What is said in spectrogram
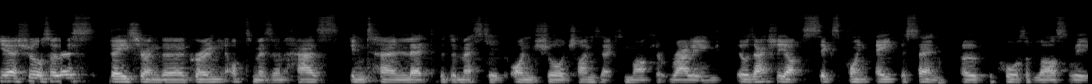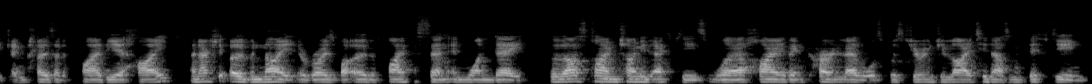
Yeah, sure. So this data and the growing optimism has in turn led to the domestic onshore Chinese equity market rallying. It was actually up 6.8% over the course of last week and closed at a five year high. And actually overnight, it rose by over 5% in one day. The last time Chinese equities were higher than current levels was during July 2015,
